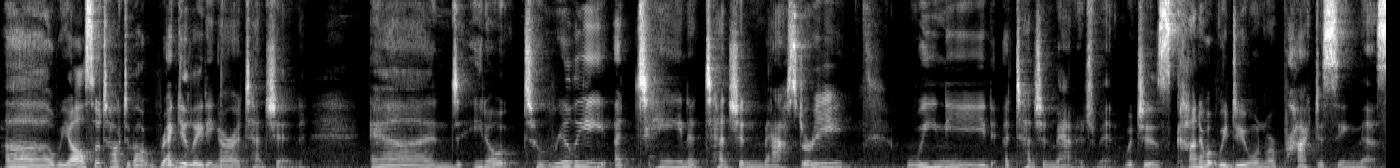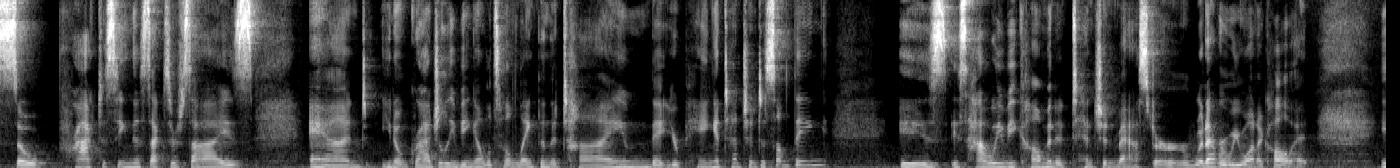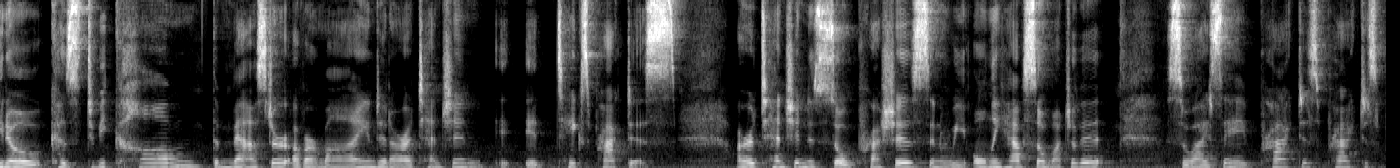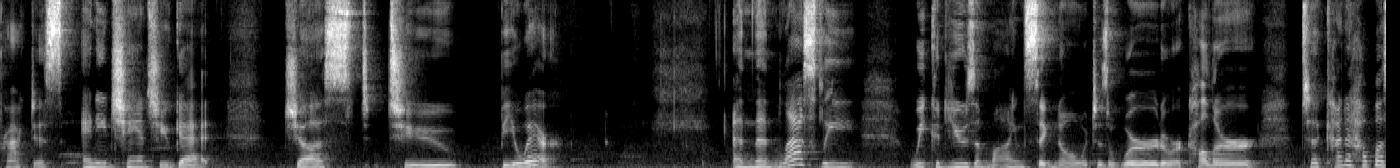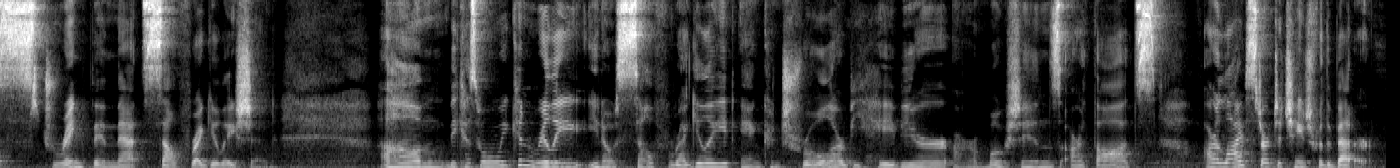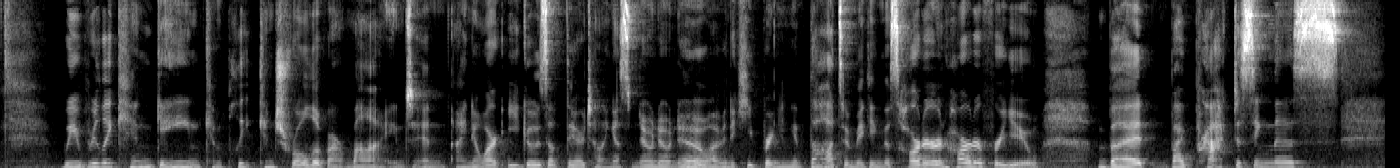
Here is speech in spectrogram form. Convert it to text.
Uh, we also talked about regulating our attention. And, you know, to really attain attention mastery, we need attention management, which is kind of what we do when we're practicing this. So, practicing this exercise and you know gradually being able to lengthen the time that you're paying attention to something is is how we become an attention master or whatever we want to call it. You know because to become the master of our mind and our attention it, it takes practice. Our attention is so precious and we only have so much of it. So i say practice practice practice. Any chance you get just to be aware. And then lastly, we could use a mind signal, which is a word or a color, to kind of help us strengthen that self regulation. Um, because when we can really, you know, self regulate and control our behavior, our emotions, our thoughts, our lives start to change for the better we really can gain complete control of our mind. And I know our ego's up there telling us, no, no, no, I'm going to keep bringing in thoughts and making this harder and harder for you. But by practicing this,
